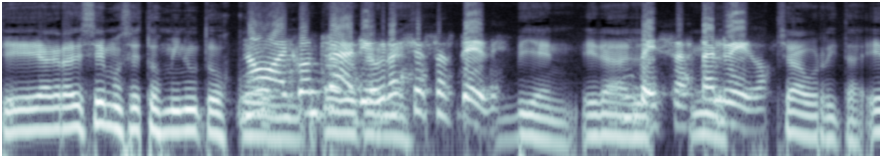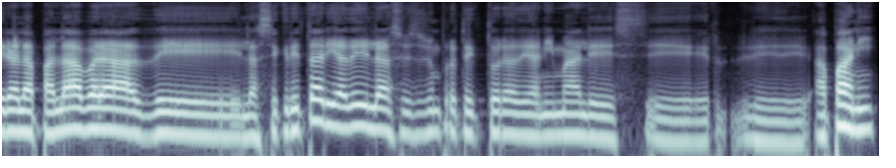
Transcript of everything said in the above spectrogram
Te agradecemos estos minutos. Con no, al contrario, gracias a ustedes. Bien, era un beso, hasta luego. Chao, Rita. Era la palabra de la secretaria de la Asociación Protectora de Animales eh, APANI,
